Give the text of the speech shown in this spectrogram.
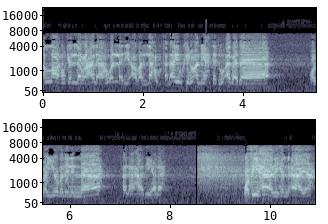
الله جل وعلا هو الذي أضلهم فلا يمكن أن يهتدوا أبدا. ومن يضلل الله فلا هادي له. وفي هذه الآية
